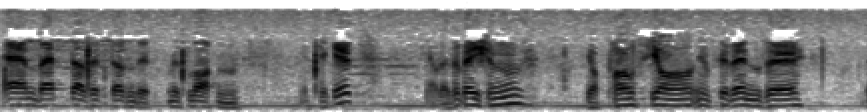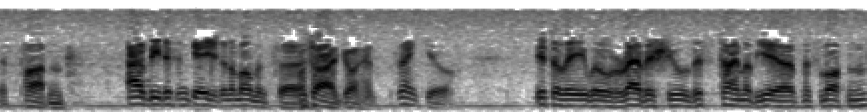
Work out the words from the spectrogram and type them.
And that does it, doesn't it, Miss Lawton? Tickets, your reservations, your pension in Firenze. Uh, Pardon. I'll be disengaged in a moment, sir. That's all right. Go ahead. Thank you. Italy will ravish you this time of year, Miss Lawton.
